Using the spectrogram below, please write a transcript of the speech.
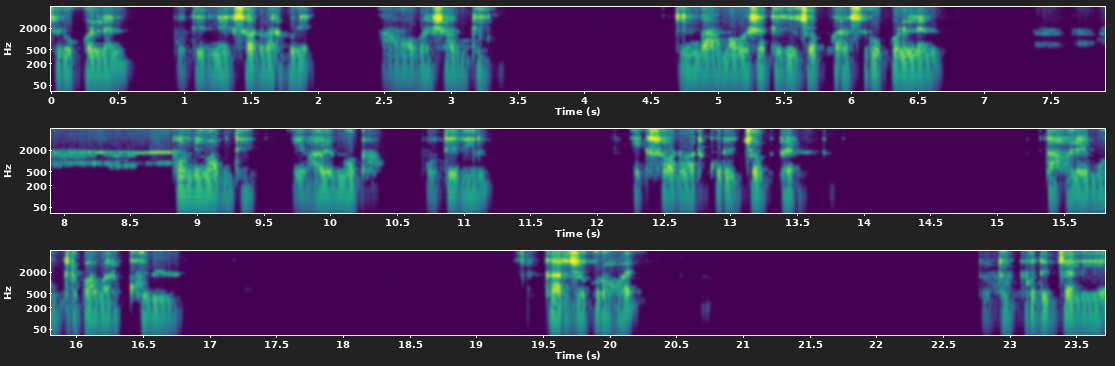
শুরু করলেন, প্রতিদিন একশো আটবার করে অমাবস্যা অবধি কিংবা আমাবস্যা থেকে জপ করা শুরু করলেন পূর্ণিমা অবধি। এভাবে মোট প্রতিদিন একশো আটবার করে জপবেন। তাহলে মন্ত্র পাওয়ার খুবই কার্যকর হয়। তো ধূপ প্রদীপ জ্বালিয়ে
